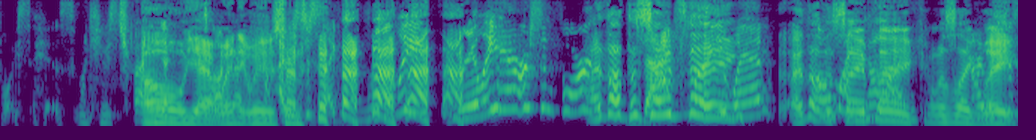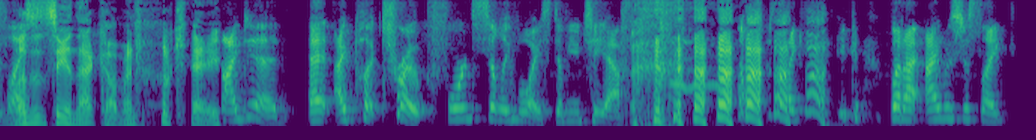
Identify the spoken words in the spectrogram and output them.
voice of his when he was trying. Oh, to yeah, when he- was I was trying- just like, really, really, Harrison Ford. I thought the same thing. I thought Oh the same God. thing. I was like, I wait, just like- wasn't seeing that coming. okay. I did. I I put trope Ford's silly voice. WTF? Like, but I, I was just like,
